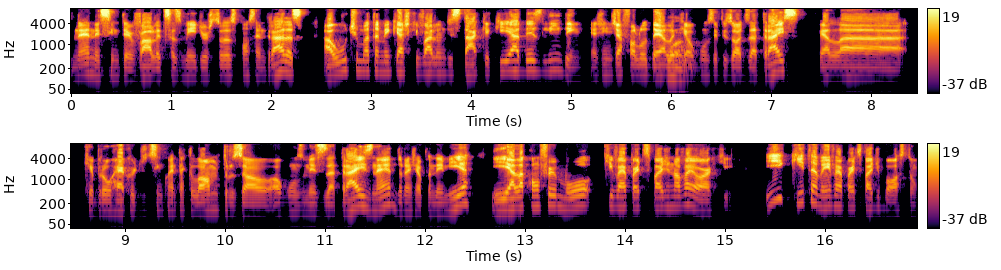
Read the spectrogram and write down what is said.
né, nesse intervalo dessas majors todas concentradas. A última também que acho que vale um destaque aqui é a Deslinden. A gente já falou dela aqui alguns episódios atrás. Ela quebrou o recorde de 50 quilômetros alguns meses atrás, né, durante a pandemia, e ela confirmou que vai participar de Nova York e que também vai participar de Boston.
